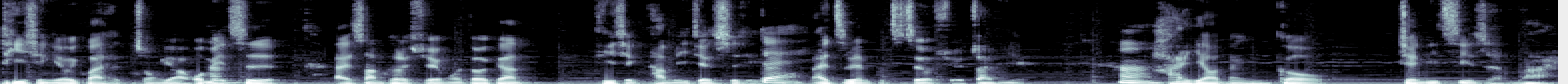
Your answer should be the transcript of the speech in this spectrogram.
提醒有一块很重要，我每次来上课的学员，我都会跟。提醒他们一件事情，对，来这边不只有学专业，嗯，还要能够建立自己人脉，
